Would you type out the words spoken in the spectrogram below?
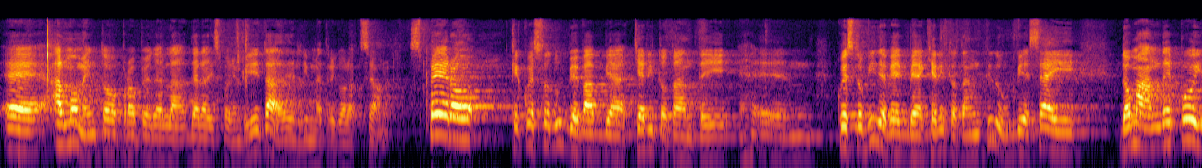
eh, al momento proprio della, della disponibilità dell'immatricolazione. Spero che questo, tanti, eh, questo video vi abbia chiarito tanti dubbi e se domande puoi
